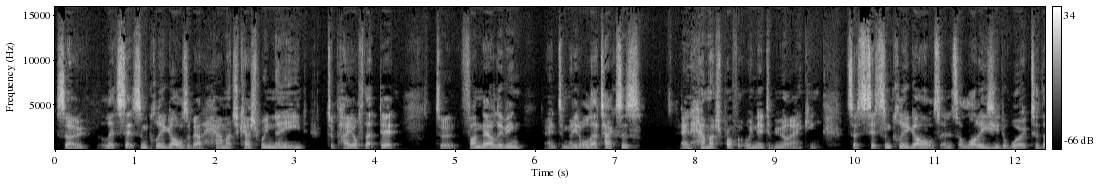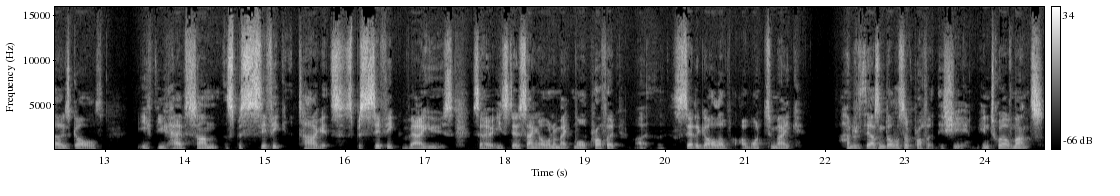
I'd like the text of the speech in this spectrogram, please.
So let's set some clear goals about how much cash we need to pay off that debt, to fund our living, and to meet all our taxes, and how much profit we need to be making. So set some clear goals, and it's a lot easier to work to those goals if you have some specific targets, specific values. So instead of saying I want to make more profit, I set a goal of I want to make $100,000 of profit this year in 12 months.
